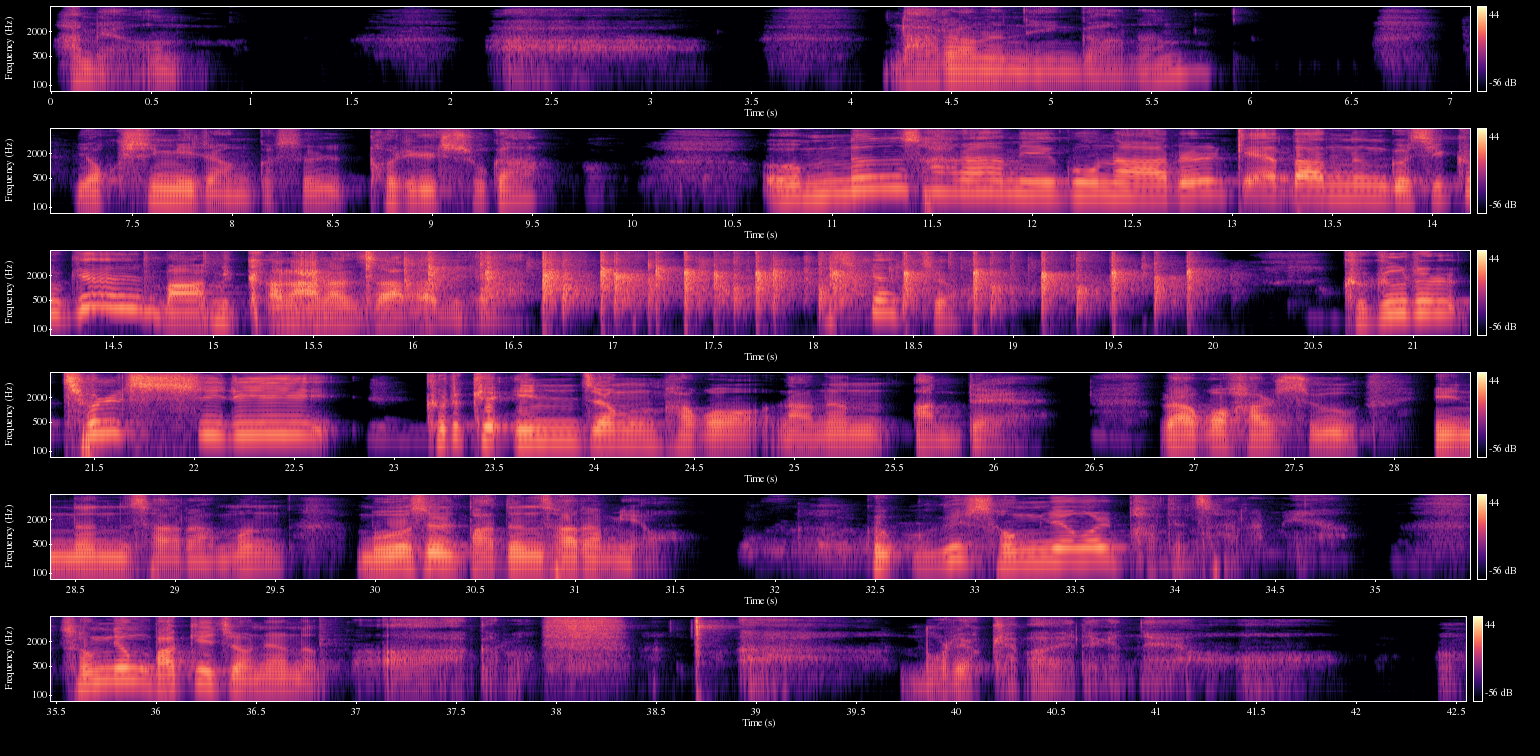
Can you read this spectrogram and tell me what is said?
하면 아, 나라는 인간은 욕심이란 것을 버릴 수가 없는 사람이구나를 깨닫는 것이 그게 마음이 가난한 사람이야. 아시겠죠? 그거를 절실히 그렇게 인정하고 나는 안 돼. 라고 할 수 있는 사람은 무엇을 받은 사람이요? 그, 그게 성령을 받은 사람이야. 성령 받기 전에는, 아, 그럼, 아, 노력해 봐야 되겠네요. 어, 어.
